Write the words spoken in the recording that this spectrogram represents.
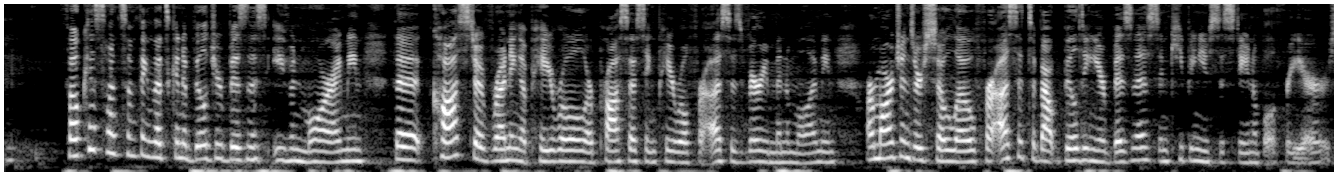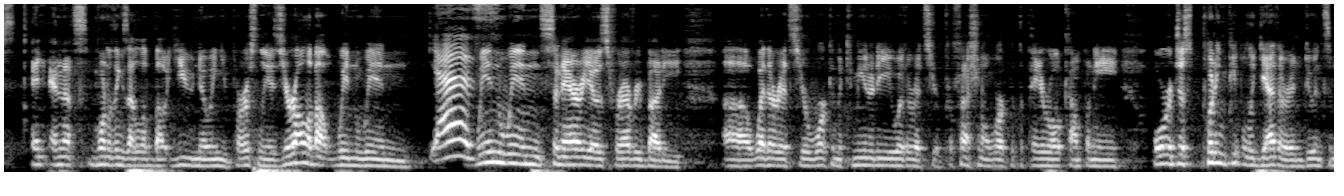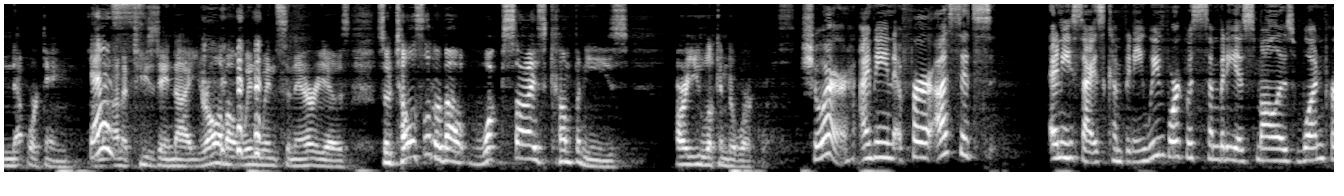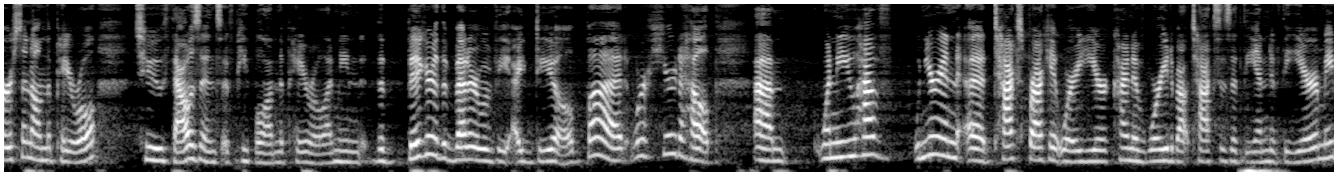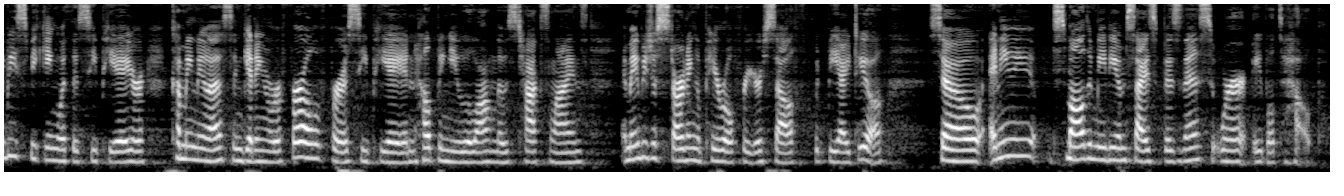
Focus on something that's going to build your business even more. I mean, the cost of running a payroll or processing payroll for us is very minimal. I mean, our margins are so low. For us, it's about building your business and keeping you sustainable for years. And, and that's one of the things I love about you, knowing you personally, is you're all about win-win. Yes. Win-win scenarios for everybody. Uh, whether it's your work in the community, whether it's your professional work with the payroll company, or just putting people together and doing some networking yes. on a Tuesday night. You're all about win-win scenarios. So tell us a little about what size companies are you looking to work with? Sure. I mean, for us, it's any size company. We've worked with somebody as small as one person on the payroll to thousands of people on the payroll. I mean, the bigger the better would be ideal, but we're here to help. Um, when you have when you're in a tax bracket where you're kind of worried about taxes at the end of the year, maybe speaking with a CPA or coming to us and getting a referral for a CPA and helping you along those tax lines, and maybe just starting a payroll for yourself would be ideal. So, any small to medium sized business, we're able to help.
